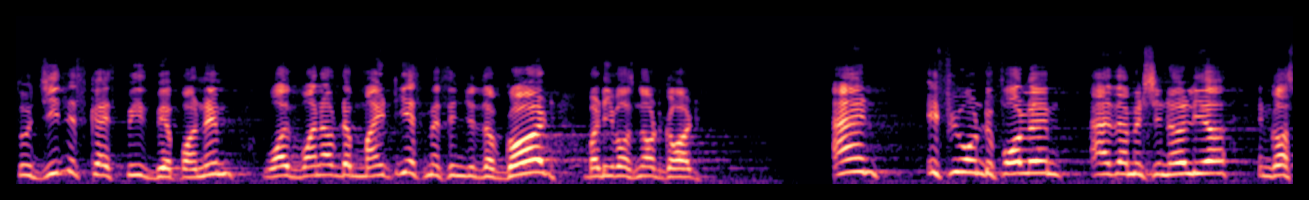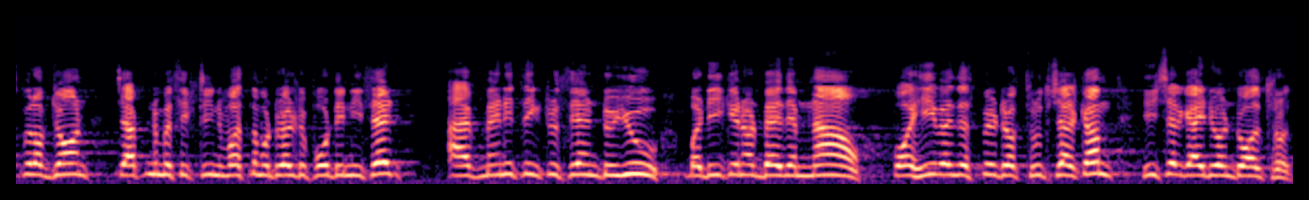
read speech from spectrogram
So Jesus Christ, peace be upon him, was one of the mightiest messengers of God, but he was not God. And if you want to follow him, as I mentioned earlier in Gospel of John, chapter number 16, verse number 12 to 14, he said, I have many things to say unto you, but ye cannot bear them now. For he, when the Spirit of truth shall come, he shall guide you unto all truth.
